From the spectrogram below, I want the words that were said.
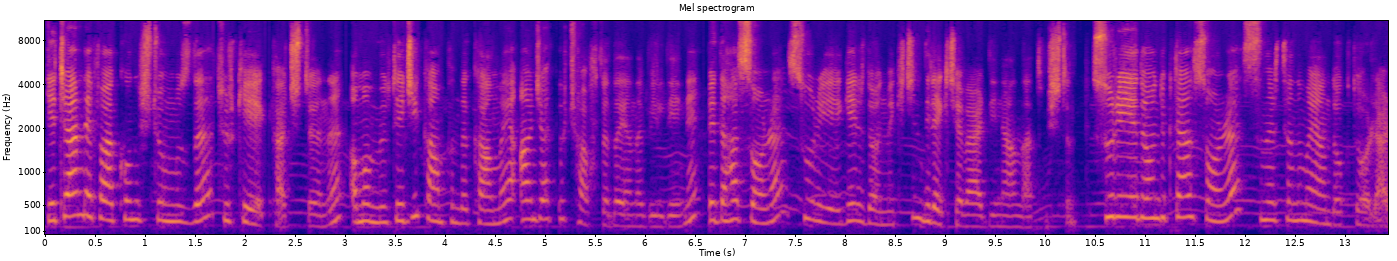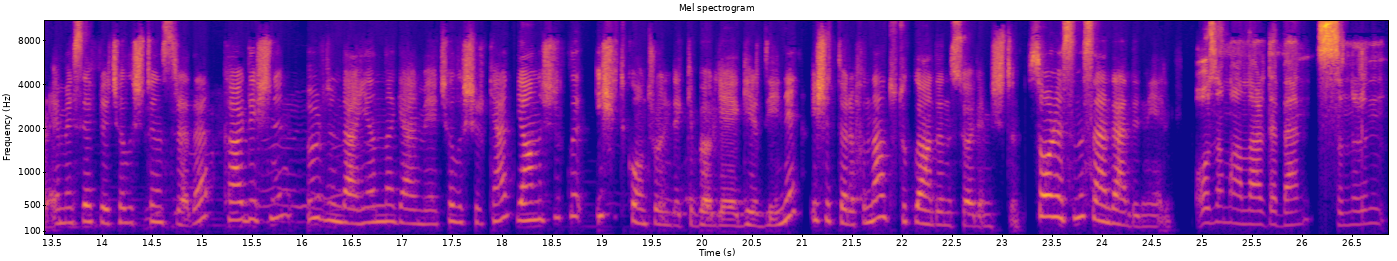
Geçen defa konuştuğumuzda Türkiye'ye kaçtığını ama mülteci kampında kalmaya ancak 3 hafta dayanabildiğini ve daha sonra Suriye'ye geri dönmek için dilekçe verdiğini anlatmıştın. Suriye'ye döndükten sonra sınır tanımayan doktorlar MSF ile çalıştığın sırada kardeşinin Ürdün'den yanına gelmeye çalışırken yanlışlıkla IŞİD kontrolündeki bölgeye girdiğini, IŞİD tarafından tutuklandığını söylemiştin. Sonrasını senden dinleyelim. O zamanlarda ben sınırın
